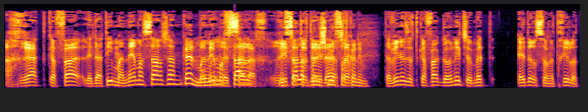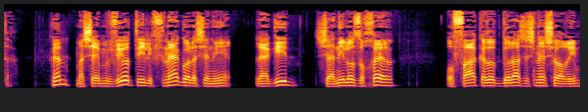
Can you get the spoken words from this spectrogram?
אחרי התקפה לדעתי מנה מסר שם כן, מנה מסר ריץ לסאלח אותו בין שני שחקנים. תבין איזה התקפה גאונית שבאמת אדרסון התחיל אותה. כן? מה שמביא אותי לפני הגול השני להגיד שאני לא זוכר הופעה כזאת גדולה של שני שוערים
